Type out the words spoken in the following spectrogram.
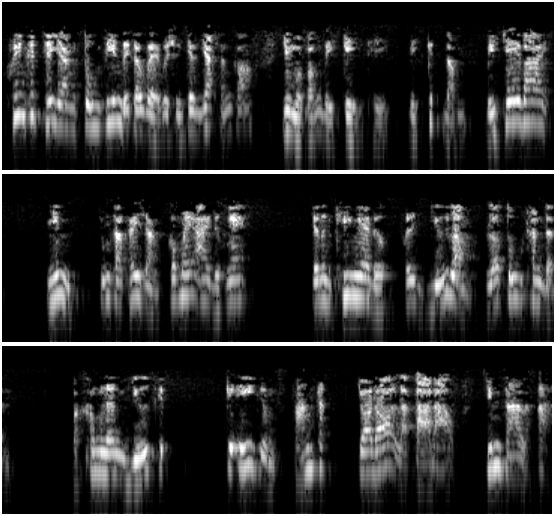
khuyến khích thế gian tu tiến để trở về với sự chân giác sẵn có, nhưng mà vẫn bị kỳ thị, bị kích động, bị chê bai. Nhưng chúng ta thấy rằng có mấy ai được nghe, cho nên khi nghe được phải giữ lòng lo tu thanh định và không nên giữ cái, cái ý dùng phản trắc cho đó là tà đạo, chính ta là tà.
